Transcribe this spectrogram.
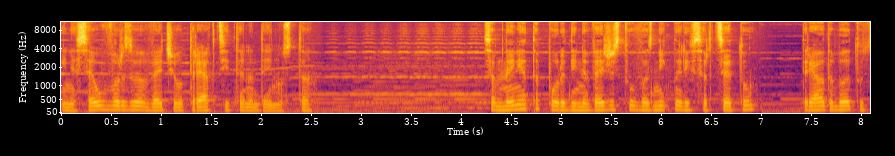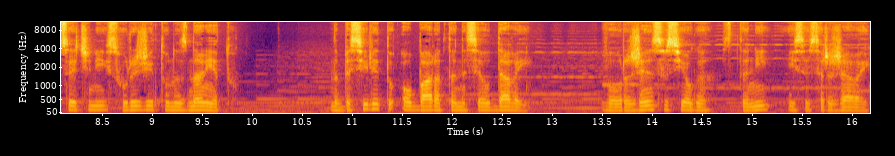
и не се обвързва вече от реакциите на дейността. Съмненията поради невежество, възникнали в сърцето, трябва да бъдат отсечени с оръжието на знанието. На бесилието обарата не се отдавай. Въоръжен с йога, стани и се сражавай.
